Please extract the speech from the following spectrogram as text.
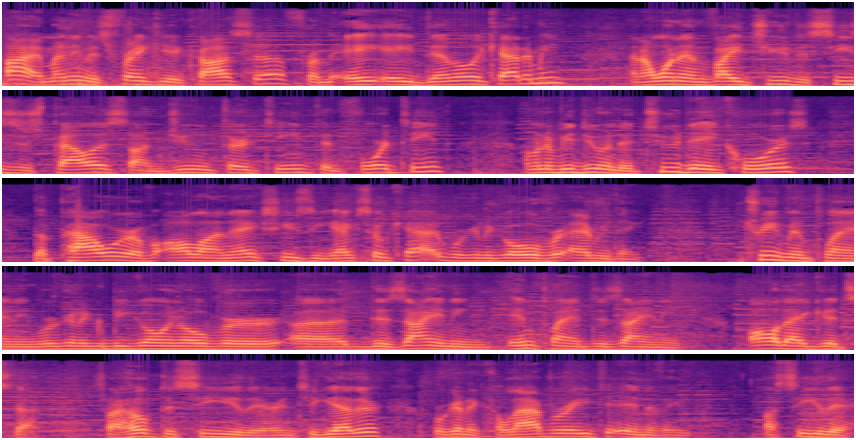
Hi, my name is Frankie Acosta from AA Dental Academy, and I want to invite you to Caesar's Palace on June 13th and 14th. I'm going to be doing a two-day course, The Power of All on X using exocad. We're going to go over everything. Treatment planning, we're going to be going over uh, designing, implant designing, all that good stuff. So I hope to see you there, and together we're going to collaborate to innovate. I'll see you there.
